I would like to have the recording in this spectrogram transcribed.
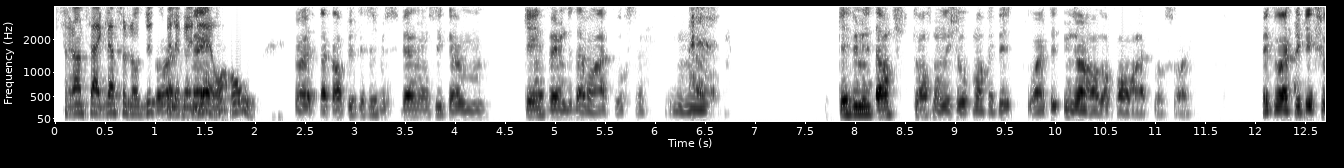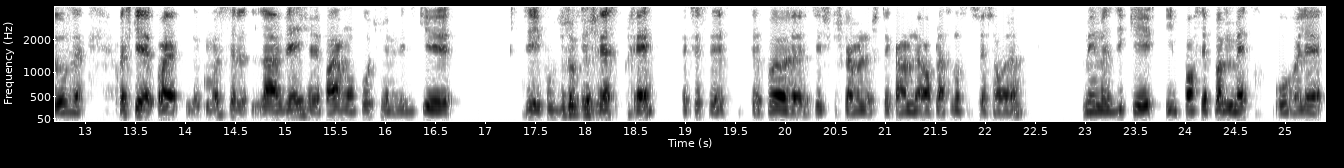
tu rentres sur la glace aujourd'hui, tu fais le relais. Ben, oh, oh. Ouais, c'est encore pire que ça. Je me suis fait annoncer comme 15-20 minutes avant la course. 15 minutes avant que je commence mon échauffement. Peut-être ouais, peut une heure d'enfant avant la course. Ouais. Fait que ouais, c'était quelque chose. Parce que, ouais, moi, la veille, j'avais parlé à mon coach, il m'avait dit que il faut toujours que je reste prêt. Fait que ça, c'était pas. Euh, j'étais quand même le remplaçant dans cette situation-là. Mais il m'a dit qu'il ne pensait pas me mettre au relais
